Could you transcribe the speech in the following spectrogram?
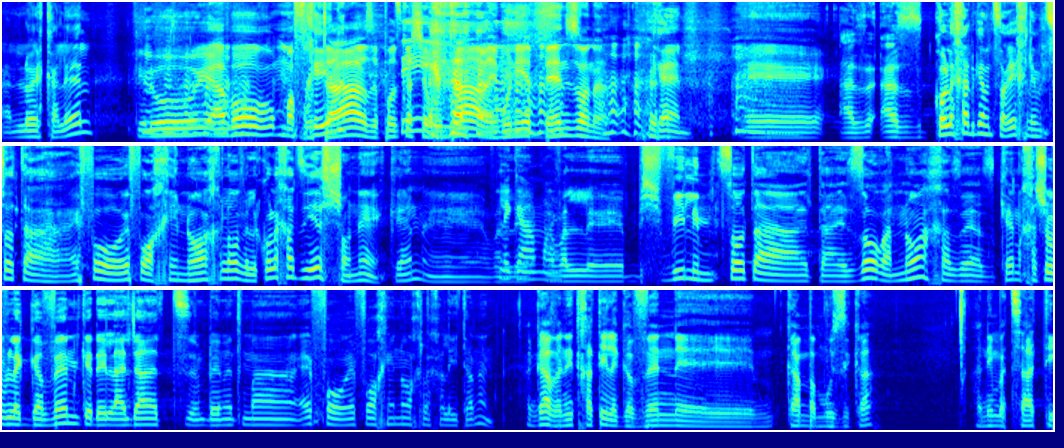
אני לא אקלל, כאילו יעבור מפחיד. מותר, זה פודקאסט. שמותר, האימון יהיה בן זונה. כן. אה, אז, אז כל אחד גם צריך למצוא את ה... איפה, איפה הכי נוח לו, ולכל אחד זה יהיה שונה, כן? אה, אבל, לגמרי. אבל אה, בשביל למצוא את, ה, את האזור הנוח הזה, אז כן חשוב לגוון כדי לדעת באמת מה, איפה, איפה הכי נוח לך להתאמן. אגב, אני התחלתי לגוון גם במוזיקה. אני מצאתי,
